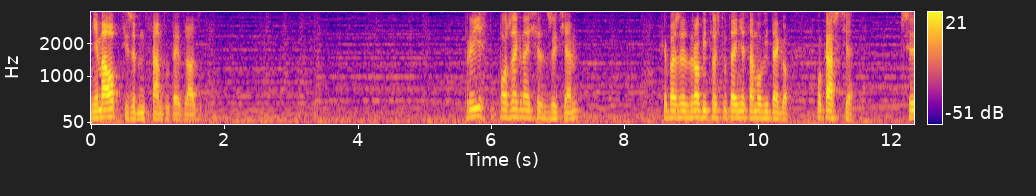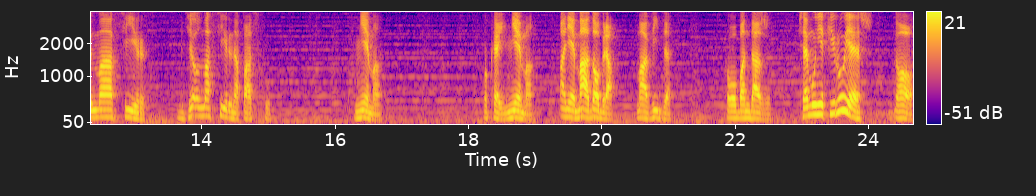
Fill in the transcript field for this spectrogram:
Nie ma opcji, żebym sam tutaj wlazł. Priest, pożegnaj się z życiem. Chyba, że zrobi coś tutaj niesamowitego. Pokażcie. Czy ma Fir? Gdzie on ma Fir na pasku? Nie ma. Okej, nie ma. A nie, ma, dobra. Ma, widzę. Koło bandaży. Czemu nie firujesz? No,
